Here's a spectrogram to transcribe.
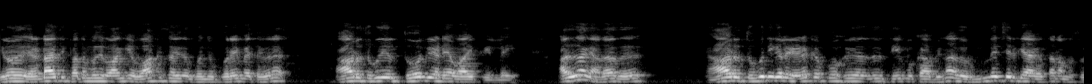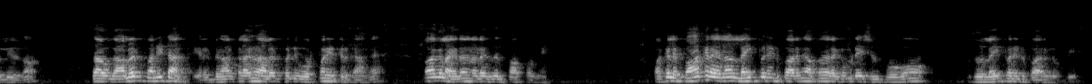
இருபது இரண்டாயிரத்தி பத்தொன்பதில் வாங்கிய வாக்கு சதவீதம் கொஞ்சம் குறைமே தவிர ஆறு தொகுதியில் தோல்வி அடைய வாய்ப்பு இல்லை. அதுதாங்க அதாவது ஆறு தொகுதிகளை இழக்கப் போகிறது திமுக அப்படின்னா அது ஒரு முன்னெச்சரிக்கையாகத்தான் நம்ம சொல்லியிருக்கோம். ஸோ அவங்க அலர்ட் பண்ணிட்டாங்க. இரண்டு நாட்களாக அலர்ட் பண்ணி ஒர்க் பண்ணிட்டு இருக்காங்க. பார்க்கலாம் என்ன நடக்குதுன்னு பார்ப்போமே. மக்களை பார்க்குற எல்லாம் லைக் பண்ணிட்டு பாருங்க அப்பதான் ரெக்கமெண்டேஷன் போகும். ஸோ லைக் பண்ணிட்டு பாருங்க ப்ளீஸ்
